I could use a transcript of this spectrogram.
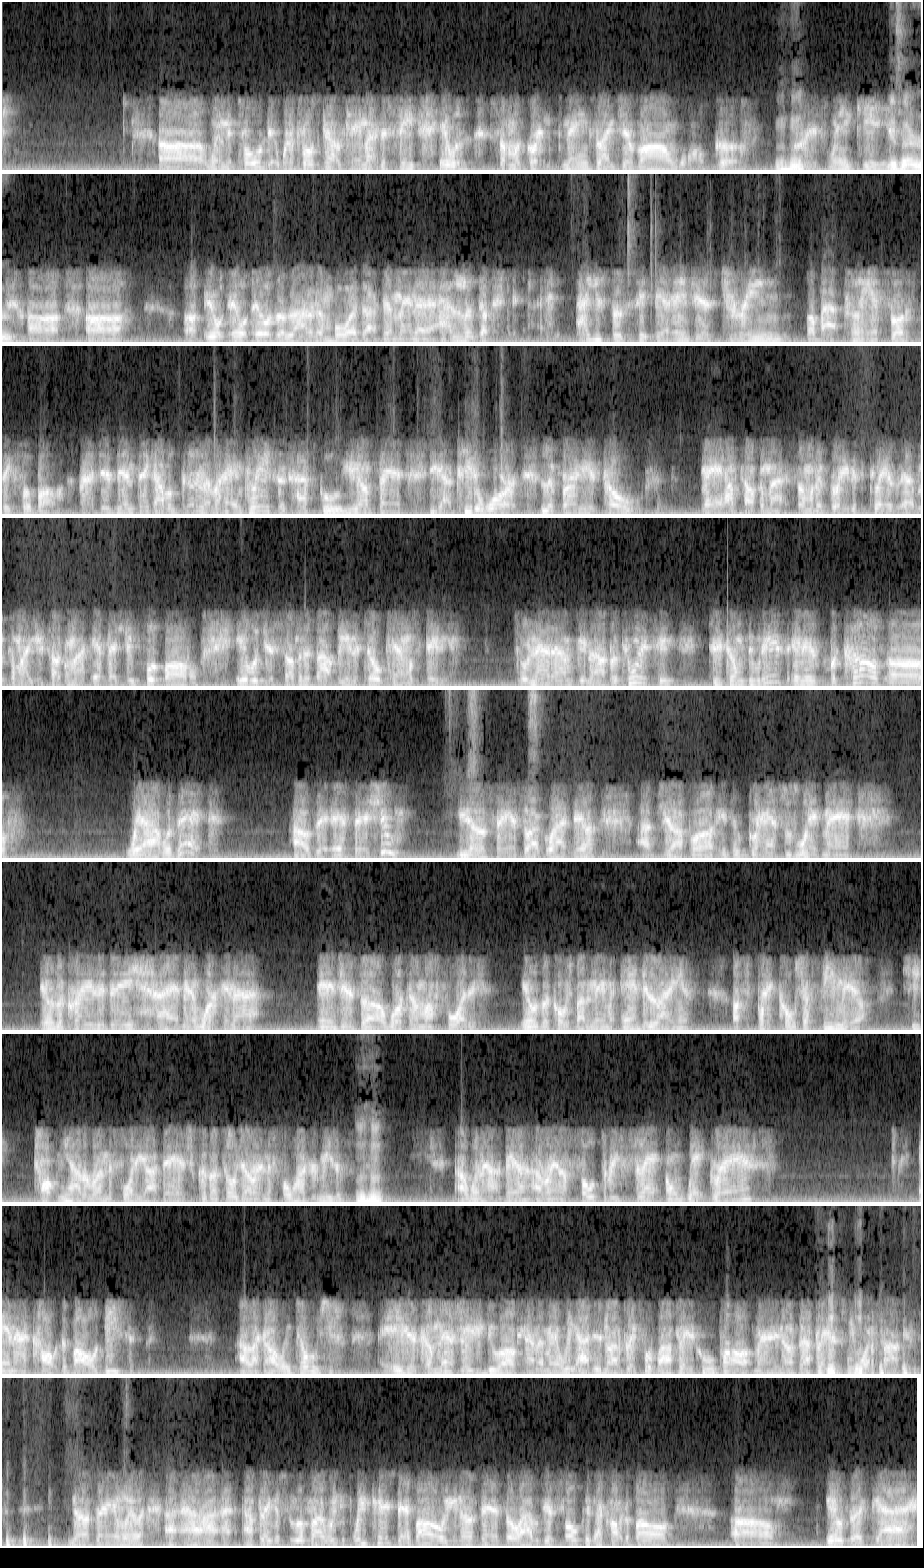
uh, when the pro when the pro scouts came out to see, it was some of great names like Javon Walker, Mhm. Chris Weinke. Yes, sir. Uh, uh, uh, it, it, it was a lot of them boys out there, man. I, I looked up. I used to sit there and just dream about playing Florida State football. I just didn't think I was good enough. I hadn't played since high school. You know what I'm saying? You got Peter Warrick, Laveranues Cole. Man, I'm talking about some of the greatest players. uh, We're talking about you talking about FSU football. It was just something about being at Doak Campbell Stadium. So now that I'm getting an opportunity to come do this, and it's because of where I was at. I was at FSU. You know what I'm saying? So I go out there, I drop. Uh, if the grass was wet, man. It was a crazy day. I had been working out and just uh, working on my 40. It was a coach by the name of Andy Lyons, a sprint coach, a female. She taught me how to run the 40 yard dash because I told you I ran the 400 meters. Mm-hmm. I went out there, I ran a 4 3 flat on wet grass, and I caught the ball decent. I like I always told you. It just come natural. You do all kind of man. We I didn't know how to play football. I played cool park, man. You know what I'm saying? I played the Sweetwater Falcons. you know what I'm saying? Well, I I I, I played with Sweetwater Falcons. We we pitched that ball. You know what I'm saying? So I was just focused. I caught the ball. Um, it was a guy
